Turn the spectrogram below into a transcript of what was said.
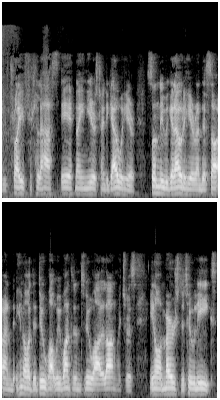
we've tried for the last eight, nine years trying to get out of here. Suddenly we get out of here and they start, and, you know, they do what we wanted them to do all along, which was, you know, merge the two leagues.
